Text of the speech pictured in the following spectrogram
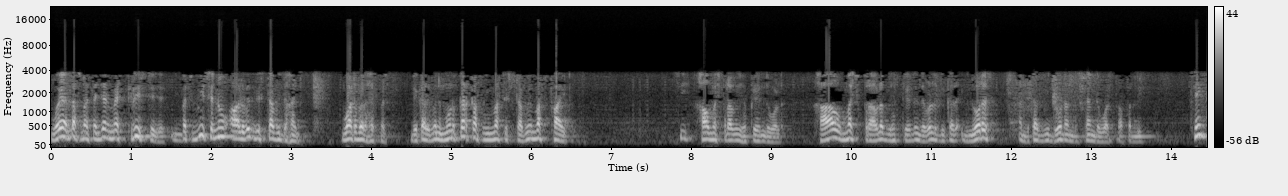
Why Allah's Messenger made three stages. But we say no, always we stop with the hand. Whatever happens. Because when munkar comes, we must stop. We must fight. See how much problem we have created in the world how much problem we have created in the world because ignorance and because we don't understand the world properly. Think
